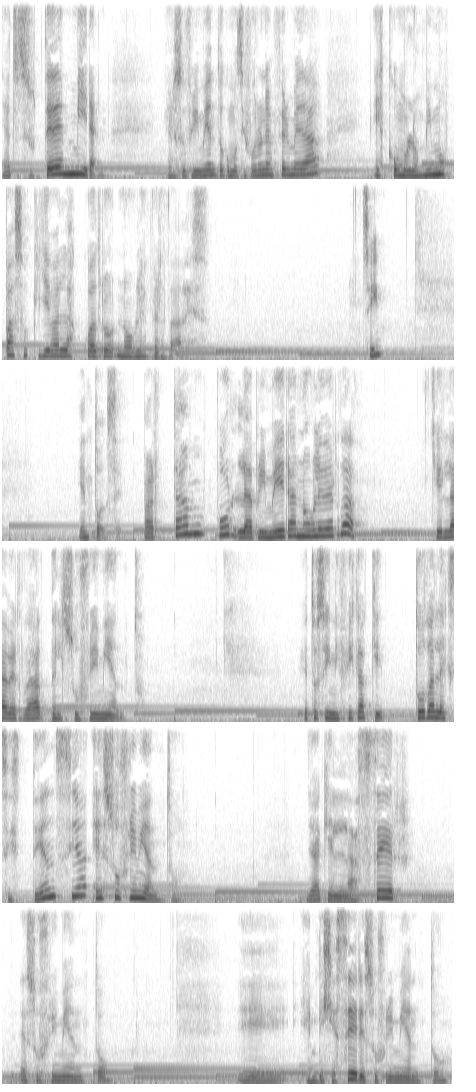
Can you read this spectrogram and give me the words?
Entonces, si ustedes miran el sufrimiento como si fuera una enfermedad, es como los mismos pasos que llevan las cuatro nobles verdades. ¿Sí? Entonces, partamos por la primera noble verdad, que es la verdad del sufrimiento. Esto significa que toda la existencia es sufrimiento, ya que el nacer es sufrimiento, eh, envejecer es sufrimiento,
